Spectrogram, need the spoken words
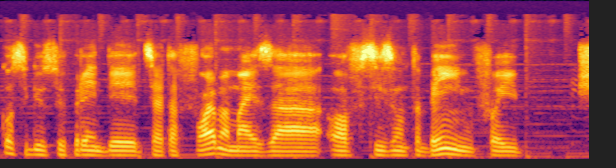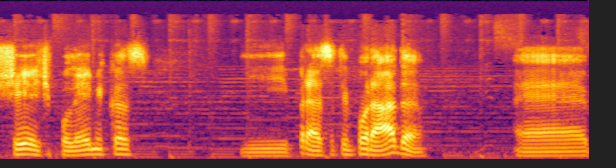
conseguiu surpreender de certa forma, mas a off-season também foi cheia de polêmicas. E para essa temporada, é...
